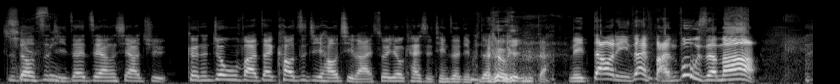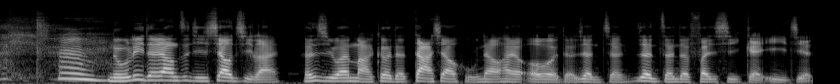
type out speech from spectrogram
知道自己再这样下去，可能就无法再靠自己好起来，所以又开始听着你们的录音档。你到底在反复什么？嗯努力的让自己笑起来。很喜欢马克的大笑胡闹，还有偶尔的认真、认真的分析给意见。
